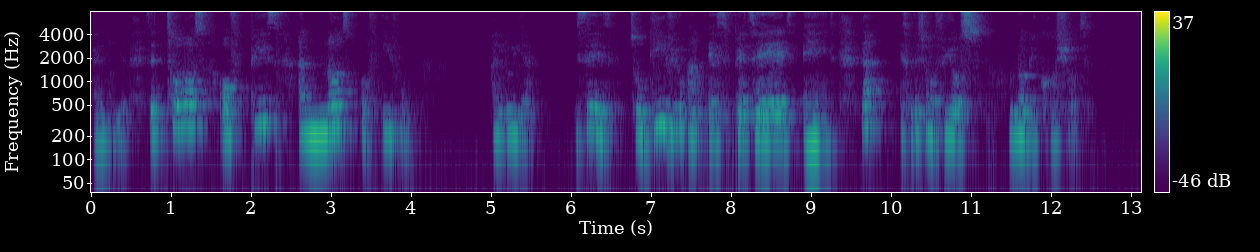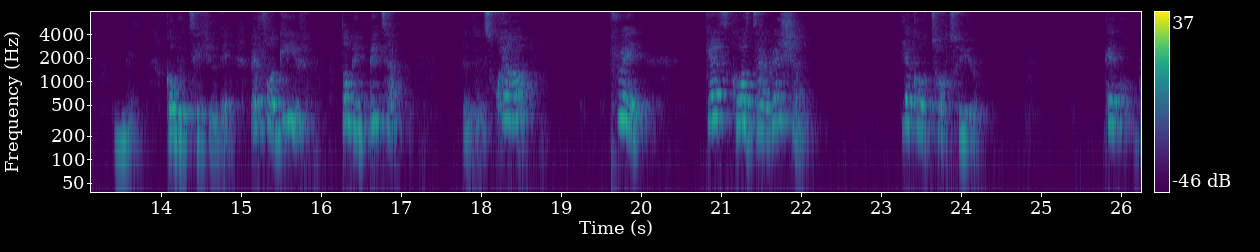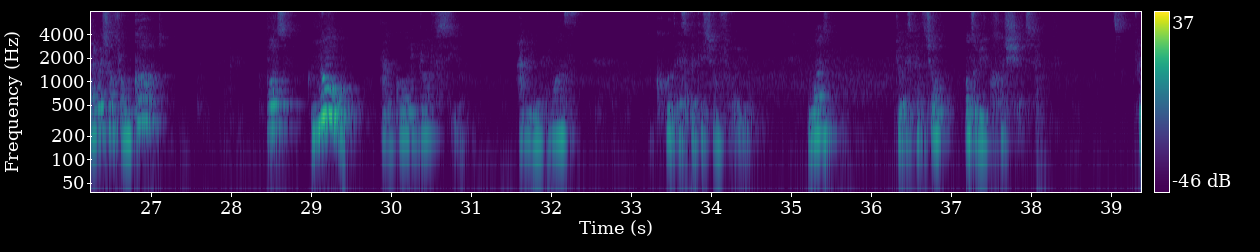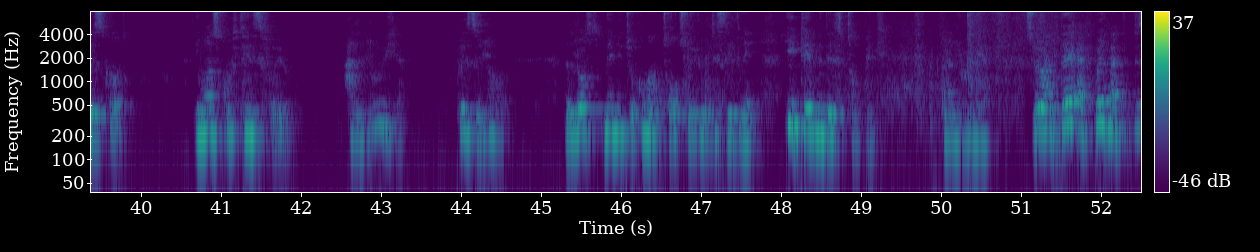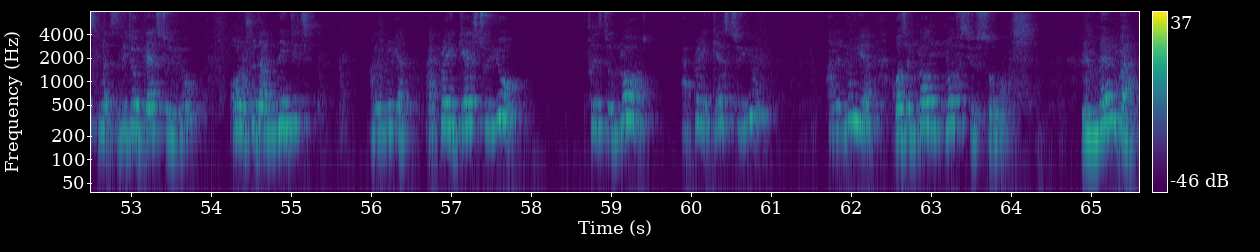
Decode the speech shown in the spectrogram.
Hallelujah. It's a thoughts of peace and not of evil. Hallelujah. He says to give you an expected end. That expectation of yours will not be cut short. Amen. God will take you there. But forgive. Don't be bitter. Square up. Pray. Get God's direction. Let God talk to you. Get direction from God. But know that God loves you and He wants good expectation for you. He wants your expectation not to be cautious. Praise God. He wants good things for you. Hallelujah. Praise the Lord. The Lord made me to come and talk to you this evening. He gave me this topic. Hallelujah. So you are there. I pray my this video gets to you. All of you that need it. Hallelujah. I pray it gets to you. Praise the Lord. I pray it gets to you. Hallelujah. Because the Lord loves you so much. Remember,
